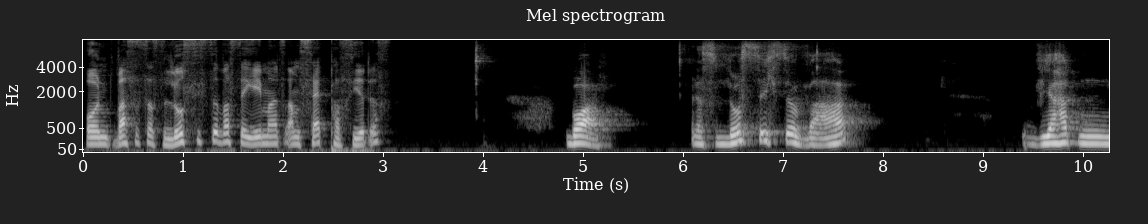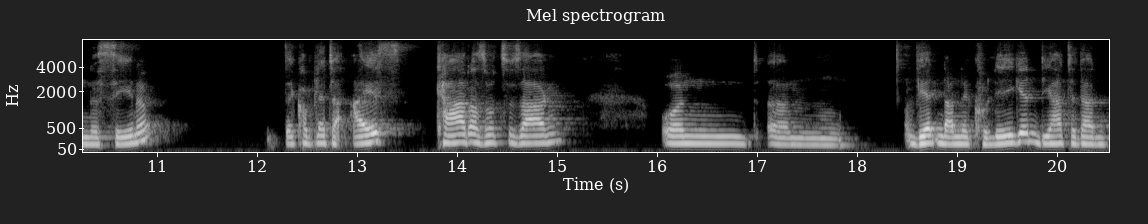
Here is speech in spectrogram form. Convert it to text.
Und was ist das Lustigste, was dir jemals am Set passiert ist? Boah, das Lustigste war, wir hatten eine Szene, der komplette Eiskader sozusagen. Und ähm, wir hatten dann eine Kollegin, die hatte dann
